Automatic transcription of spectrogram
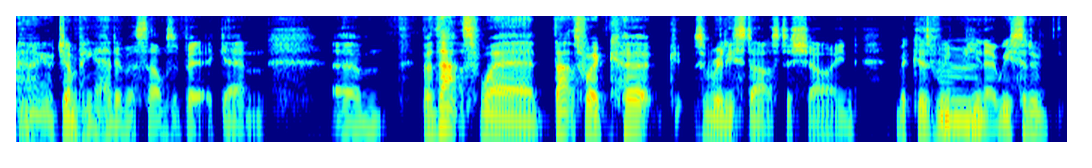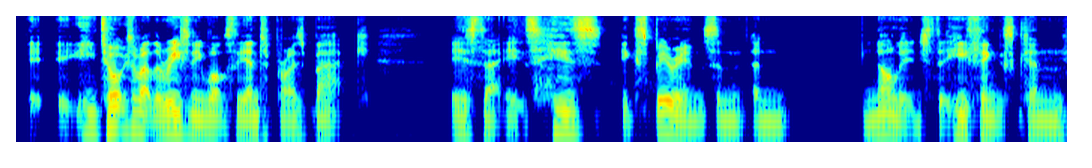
I know, you're jumping ahead of ourselves a bit again. Um, but that's where that's where Kirk really starts to shine because we, you Mm. know, we sort of he talks about the reason he wants the Enterprise back is that it's his experience and, and knowledge that he thinks can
